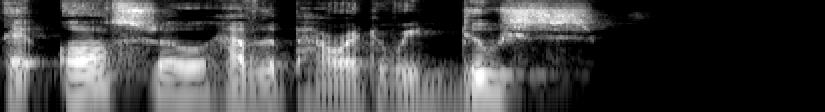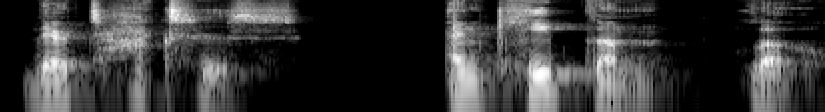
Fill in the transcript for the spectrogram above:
they also have the power to reduce their taxes and keep them low.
